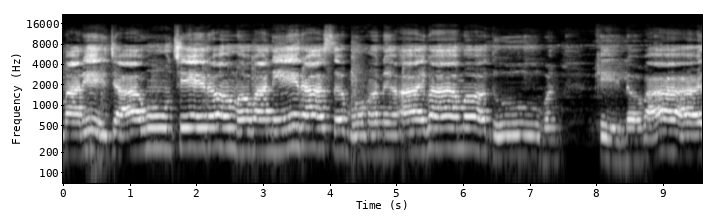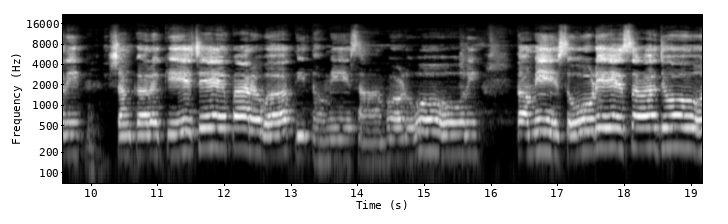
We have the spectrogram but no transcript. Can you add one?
મારે જાવું છે રમવાને રાસ. મોહન આવ્યા મધુવન ખેલવારે. શંકર કે છે, પાર્વતી, તમે સાંભળો રે. તમે સોડે સજો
